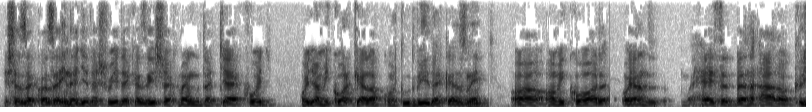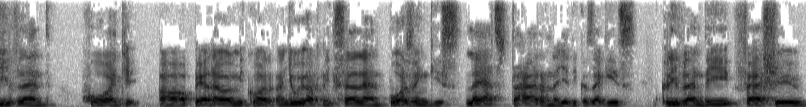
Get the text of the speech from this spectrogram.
és ezek az egynegyedes védekezések megmutatják, hogy hogy amikor kell, akkor tud védekezni. A, amikor olyan helyzetben áll a Cleveland, hogy a, például mikor a New York Knicks ellen Porzingis lejátszott a háromnegyedik az egész Clevelandi felső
